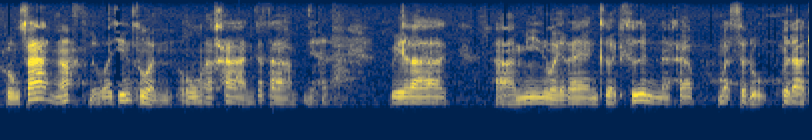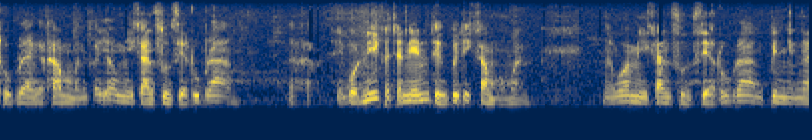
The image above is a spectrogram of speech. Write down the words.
โครงสร้างเนาะหรือว่าชิ้นส่วนองค์อาคารก็ตามเนี่ยเวลาามีหน่วยแรงเกิดขึ้นนะครับวัสดุเวลาถูกแรงกระทำมันก็ย่อมมีการสูญเสียรูปร่างนะครับในบทนี้ก็จะเน้นถึงพฤติกรรมของมันนะว่ามีการสูญเสียรูปร่างเป็นยังไง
